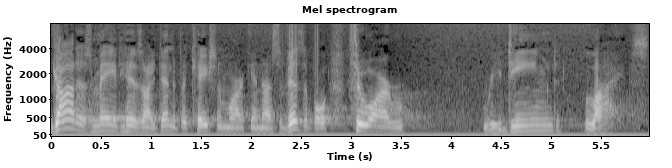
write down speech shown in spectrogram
God has made his identification mark in us visible through our redeemed lives.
